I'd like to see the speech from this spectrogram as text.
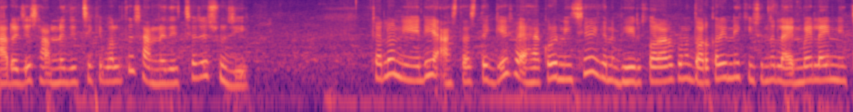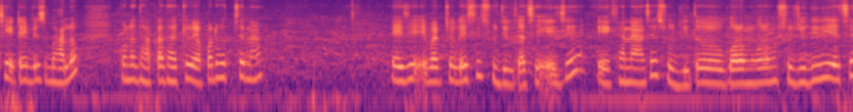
আর ওই যে সামনে দিচ্ছে কি বলতো? সামনে দিচ্ছে যে সুজি। চলো নিয়ে নিয়ে আস্তে আস্তে গিয়ে হ্যাঁ করে নিচ্ছে। এখানে ভিড় করার কোনো দরকারই নেই। কী সুন্দর লাইন বাই লাইন নিচ্ছে, এটাই বেশ ভালো। কোনো ধাক্কা ধাক্কির ব্যাপার হচ্ছে না। এই যে এবার চলে এসেছি সুজির কাছে। এই যে এখানে আছে সুজি। তো গরম গরম সুজি দিয়ে দিয়েছে।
